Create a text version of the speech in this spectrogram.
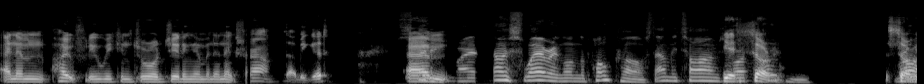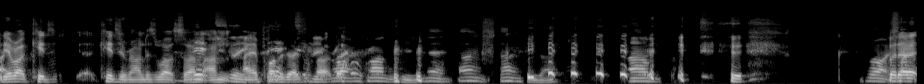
And then hopefully we can draw Gillingham in the next round. That'd be good. Um, no swearing on the podcast. How many times? Yeah, sorry. Sorry, Right. there are kids kids around as well. So I'm, I'm, I apologize about right in front of you. Yeah, don't don't do that. Um, Right. But so- uh,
